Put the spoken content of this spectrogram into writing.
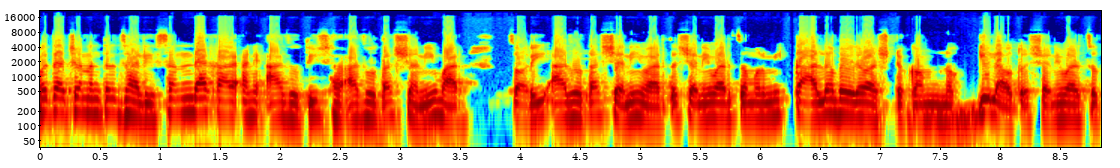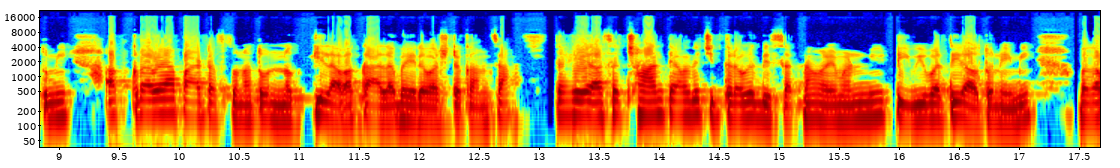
मग त्याच्यानंतर झाली संध्याकाळ आणि आज होती आज होता शनिवार. सॉरी आज होता शनिवार. तर शनिवारचं म्हणून मी कालभैरव अष्टकम नक्की लावतो. शनिवारचं तुम्ही अकरा वेळा पाठ असतो ना तो नक्की लावा कालभैरव अष्टकमचा. तर हे असं छान त्यामध्ये चित्र वगैरे दिसतात ना म्हणून मी टीव्ही वरती लावतो नेहमी. बघा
